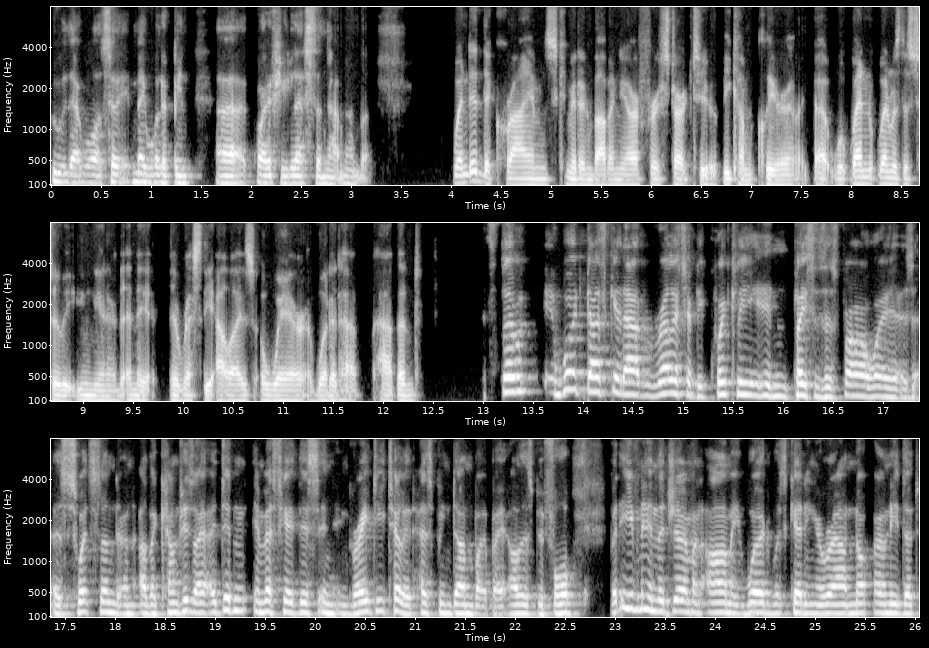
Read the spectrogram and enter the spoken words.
who that was. So it may well have been uh, quite a few less than that number. When did the crimes committed in Babyn Yar first start to become clear? Like, uh, when when was the Soviet Union and the, the rest of the Allies aware of what had ha- happened? So word does get out relatively quickly in places as far away as, as Switzerland and other countries. I, I didn't investigate this in, in, great detail. It has been done by, by others before. But even in the German army, word was getting around not only that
